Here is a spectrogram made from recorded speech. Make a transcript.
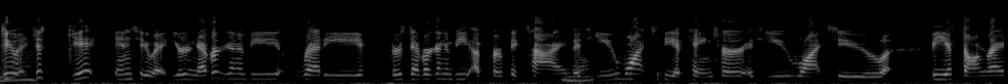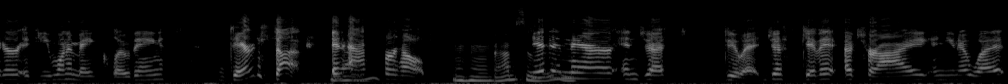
do it. Just get into it. You're never going to be ready. There's never going to be a perfect time. If you want to be a painter if you want to be a songwriter if you want to make clothing dare to suck and Yeah. ask for help. Mm-hmm. Absolutely. get in there and just do it. Just give it a try. And you know what?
